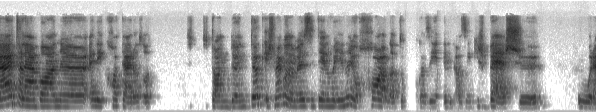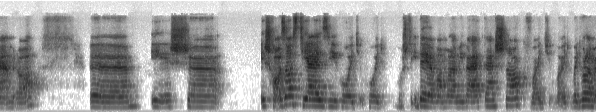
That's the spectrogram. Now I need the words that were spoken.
általában elég határozott tan döntök, és megmondom őszintén, hogy én nagyon hallgatok az én, az én kis belső órámra, és, és ha az azt jelzi, hogy, hogy most ideje van valami váltásnak, vagy, vagy, vagy valami,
